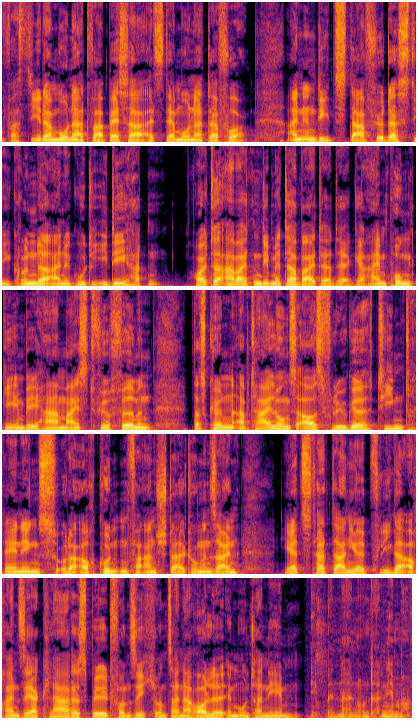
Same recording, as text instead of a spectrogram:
Fast jeder Monat war besser als der Monat davor. Ein Indiz dafür, dass die Gründer eine gute Idee hatten. Heute arbeiten die Mitarbeiter der Geheimpunkt GmbH meist für Firmen. Das können Abteilungsausflüge, Teamtrainings oder auch Kundenveranstaltungen sein. Jetzt hat Daniel Pflieger auch ein sehr klares Bild von sich und seiner Rolle im Unternehmen. Ich bin ein Unternehmer.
